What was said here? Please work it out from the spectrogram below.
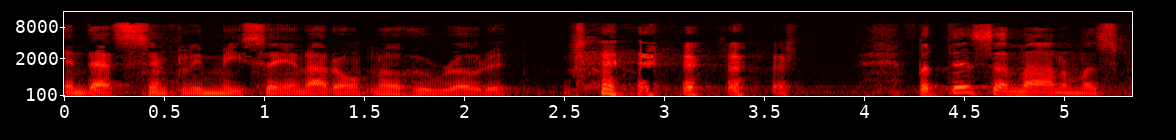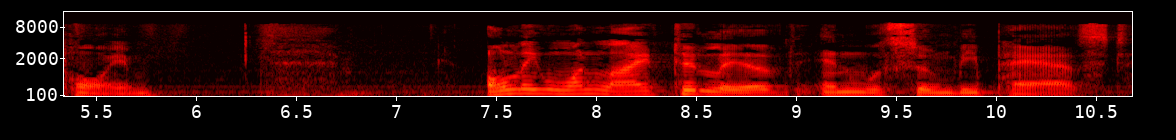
and that's simply me saying I don't know who wrote it. but this anonymous poem only one life to live and will soon be past.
